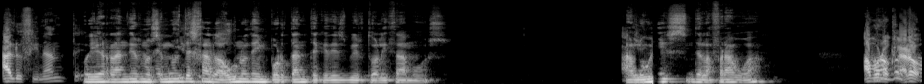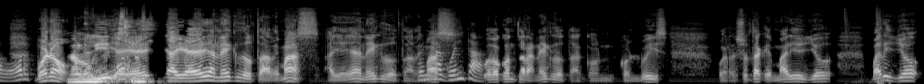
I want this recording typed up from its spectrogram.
alucinante. Oye, Randy, nos hemos dejado a uno de importante que desvirtualizamos. A? Luis de la Fragua. Ah, bueno, por claro. Bueno, ahí hay, anécdota, además. Ahí hay anécdota, Cuenta, además. cuenta. Puedo contar anécdota con, con Luis. Pues resulta que Mario y yo, Mario y yo,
